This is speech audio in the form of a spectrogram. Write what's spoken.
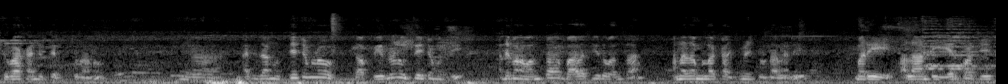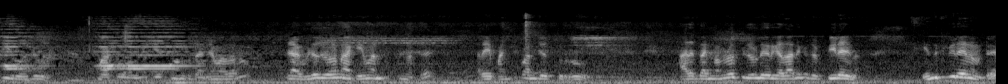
శుభాకాంక్షలు తెలుపుతున్నాను. అది దాని ఉద్దేశంలో ఆ పేరులోనే ఉద్దేశం ఉంది. అంటే మనం అంతా భారతీయులు అంతా అన్నదమ్ములా కలిసిమెలిసి ఉండాలని. మరి అలాంటి ఏర్పాటు చేసి ఈరోజు మాకు చేసినందుకు ధన్యవాదాలు. నేను ఆ వీడియో చూడడం నాకు అరే మంచి పని చేస్తుర్రు. అదే దాని మనలో పిల్లలు లేరు కదా అని కొంచెం ఫీల్ అయినా. ఎందుకు ఫీల్ అయినా అంటే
